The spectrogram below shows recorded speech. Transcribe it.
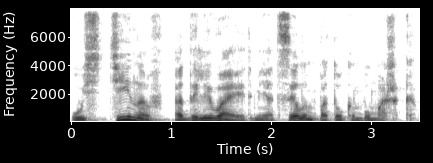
Устинов одолевает меня целым потоком бумажек.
